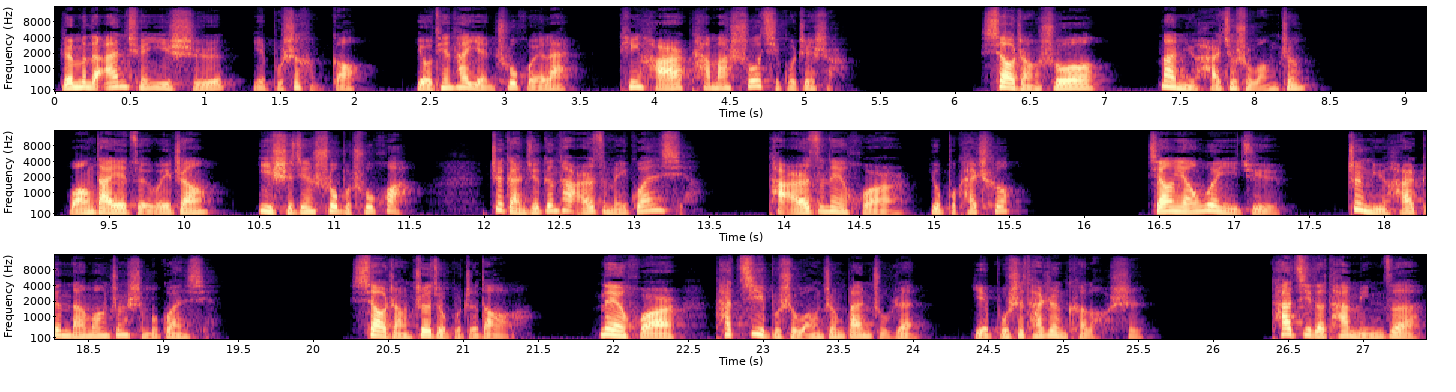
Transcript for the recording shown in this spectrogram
人们的安全意识也不是很高。有天他演出回来，听孩儿他妈说起过这事儿。校长说：“那女孩就是王峥。”王大爷嘴微张，一时间说不出话。这感觉跟他儿子没关系啊，他儿子那会儿又不开车。江阳问一句：“这女孩跟南王征什么关系？”校长这就不知道了。那会儿他既不是王征班主任，也不是他任课老师。他记得他名字，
